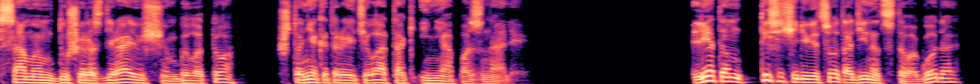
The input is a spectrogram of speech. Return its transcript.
Самым душераздирающим было то, что некоторые тела так и не опознали. Летом 1911 года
